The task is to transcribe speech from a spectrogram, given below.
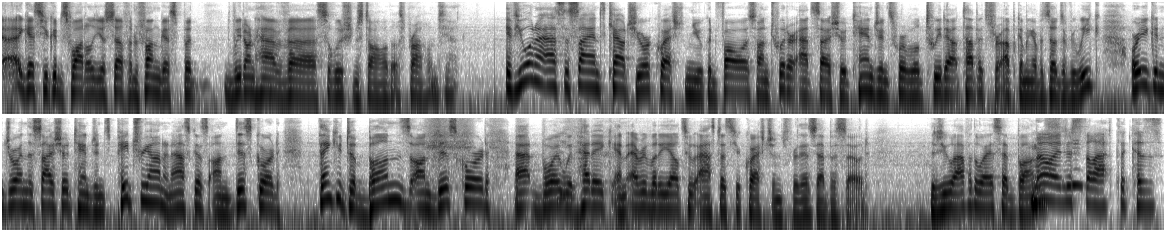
I guess you could swaddle yourself in fungus, but we don't have uh, solutions to all of those problems yet. If you want to ask the Science Couch your question, you can follow us on Twitter at SciShow Tangents, where we'll tweet out topics for upcoming episodes every week, or you can join the SciShow Tangents Patreon and ask us on Discord. Thank you to Buns on Discord, at Boy with Headache, and everybody else who asked us your questions for this episode. Did you laugh at the way I said Buns? No, I just laughed because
